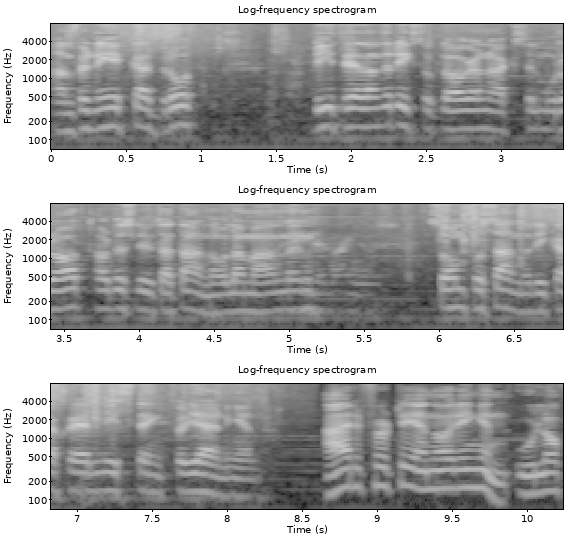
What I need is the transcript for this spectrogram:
Han förnekar brott. Biträdande riksåklagaren Axel Morat har beslutat anhålla mannen som på sannolika skäl misstänkt för gärningen. Er 41-åringen Olof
